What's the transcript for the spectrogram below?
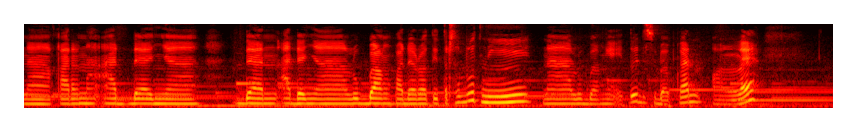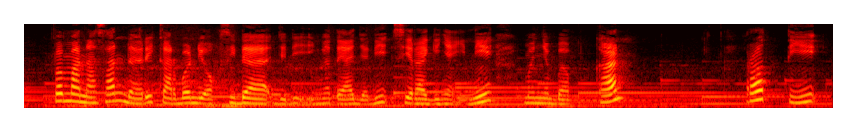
Nah, karena adanya dan adanya lubang pada roti tersebut nih, nah lubangnya itu disebabkan oleh pemanasan dari karbon dioksida. Jadi ingat ya, jadi si raginya ini menyebabkan roti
